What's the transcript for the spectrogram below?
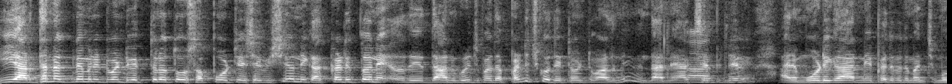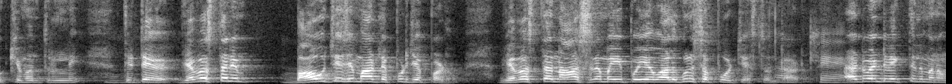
ఈ అర్ధనగ్నమైనటువంటి వ్యక్తులతో సపోర్ట్ చేసే విషయం నీకు అక్కడితోనే అది దాని గురించి పెద్ద పట్టించుకోదు ఇటువంటి వాళ్ళని. నేను దాన్ని యాక్సెప్ట్ చేయను. ఆయన మోడీ గారిని పెద్ద పెద్ద మంచి ముఖ్యమంత్రుల్ని తిట్టే వ్యవస్థని బాగు చేసే మాటలు ఎప్పుడు చెప్పాడు. వ్యవస్థ నాశనం అయిపోయే వాళ్ళ గురించి సపోర్ట్ చేస్తుంటాడు. అటువంటి వ్యక్తిని మనం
